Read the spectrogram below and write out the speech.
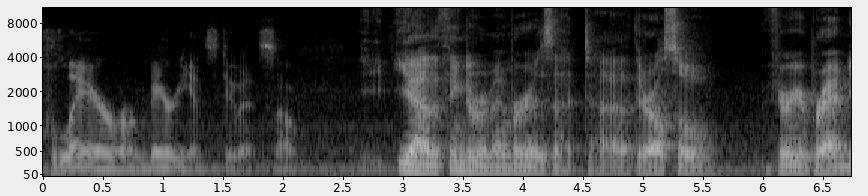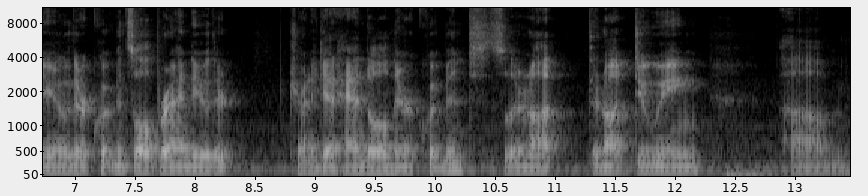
flair or variance to it. So. Yeah, the thing to remember is that uh, they're also very brand new. Their equipment's all brand new. They're trying to get a handle on their equipment, so they're not they're not doing um,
